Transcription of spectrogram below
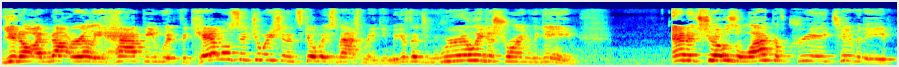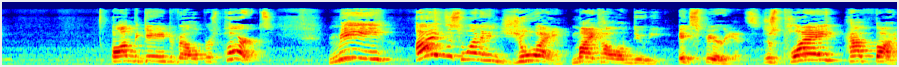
you know, I'm not really happy with the camo situation and skill based matchmaking because it's really destroying the game. And it shows a lack of creativity on the game developers' parts. Me, I just want to enjoy my Call of Duty experience. Just play, have fun.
